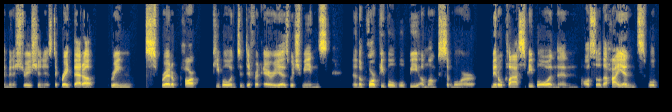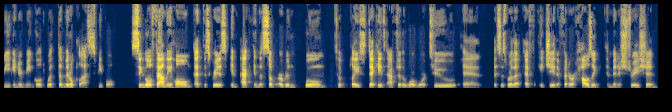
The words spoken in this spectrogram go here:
administration, is to break that up, bring spread apart people into different areas, which means you know, the poor people will be amongst some more middle class people, and then also the high ends will be intermingled with the middle class people. Single family home at this greatest impact in the suburban boom took place decades after the World War II, and this is where the FHA, the Federal Housing Administration,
